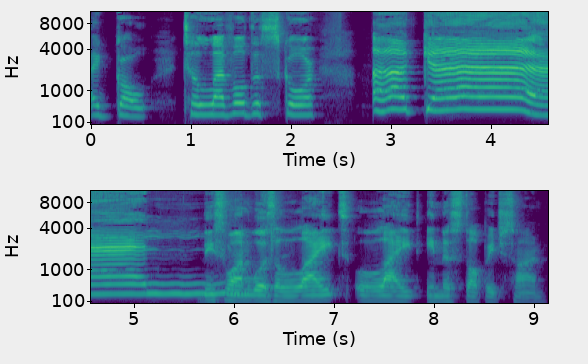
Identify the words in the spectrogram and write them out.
a goal to level the score again. This one was late, late in the stoppage time.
